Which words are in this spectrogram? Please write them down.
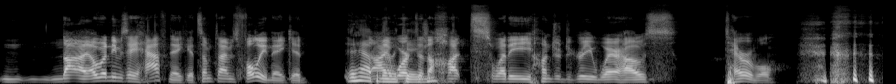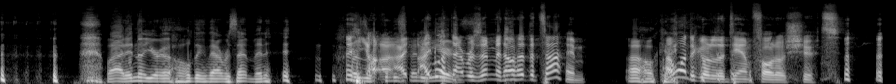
Not. I wouldn't even say half naked. Sometimes fully naked. it happened. I worked in a hot, sweaty, hundred degree warehouse. Terrible. Wow, I didn't know you were holding that resentment. for the- for Yeah, I, I let that resentment out at the time. Oh, okay. I wanted to go to the damn photo shoots. All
